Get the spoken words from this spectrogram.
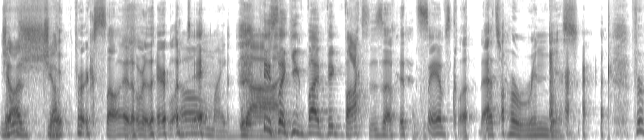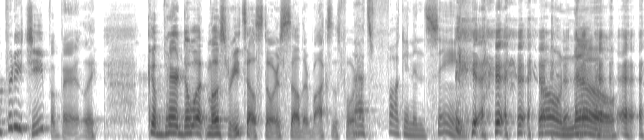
John shit. Perks saw it over there one oh day. Oh my god. He's like, you can buy big boxes of it at Sam's Club now that's horrendous. for pretty cheap, apparently, compared to what most retail stores sell their boxes for. That's fucking insane. oh no.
